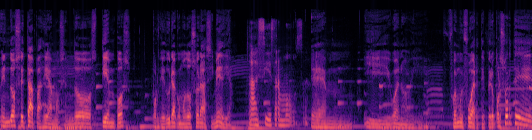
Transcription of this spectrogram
en dos etapas, digamos, en dos tiempos, porque dura como dos horas y media. Ah, sí, es hermosa. Eh, y bueno, y fue muy fuerte, pero por suerte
